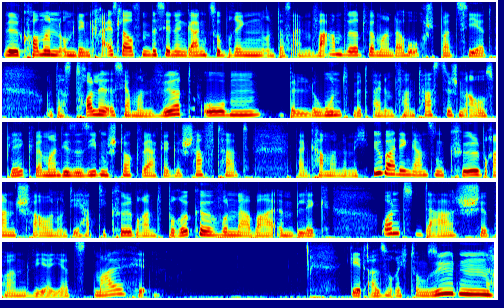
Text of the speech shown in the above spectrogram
willkommen, um den Kreislauf ein bisschen in Gang zu bringen und dass einem warm wird, wenn man da hochspaziert. Und das Tolle ist ja, man wird oben belohnt mit einem fantastischen Ausblick. Wenn man diese sieben Stockwerke geschafft hat, dann kann man nämlich über den ganzen Köhlbrand schauen und die hat die Köhlbrandbrücke wunderbar im Blick. Und da schippern wir jetzt mal hin. Geht also Richtung Süden.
